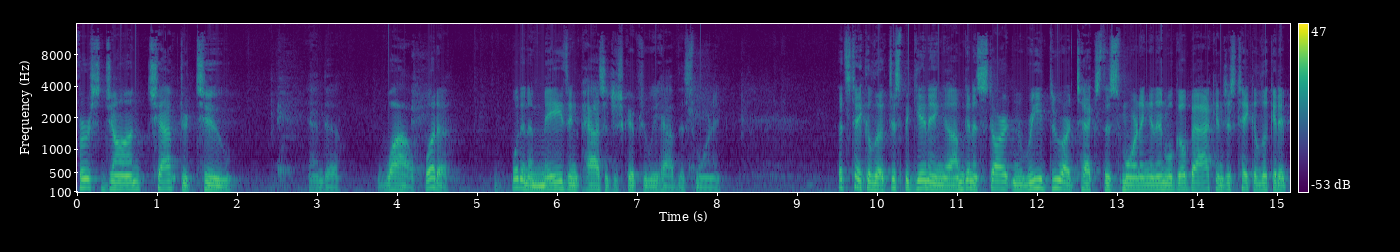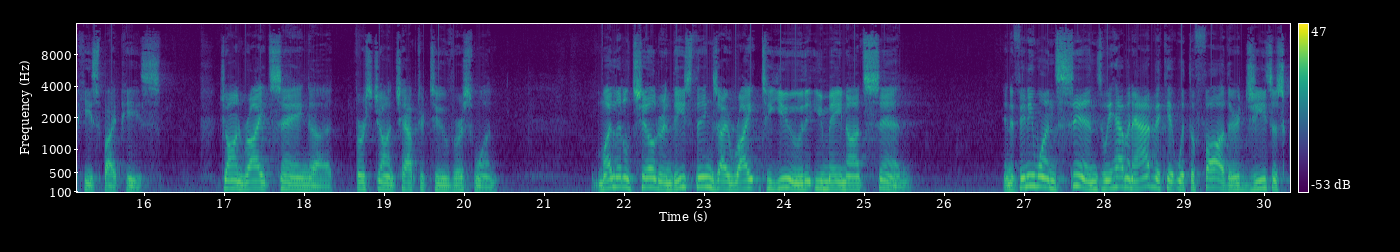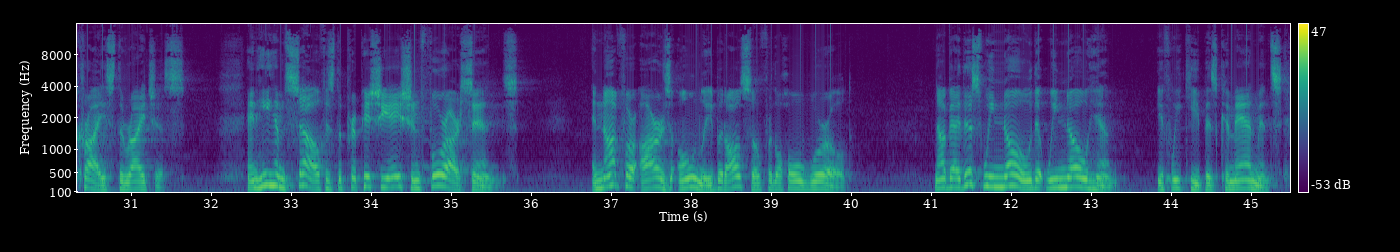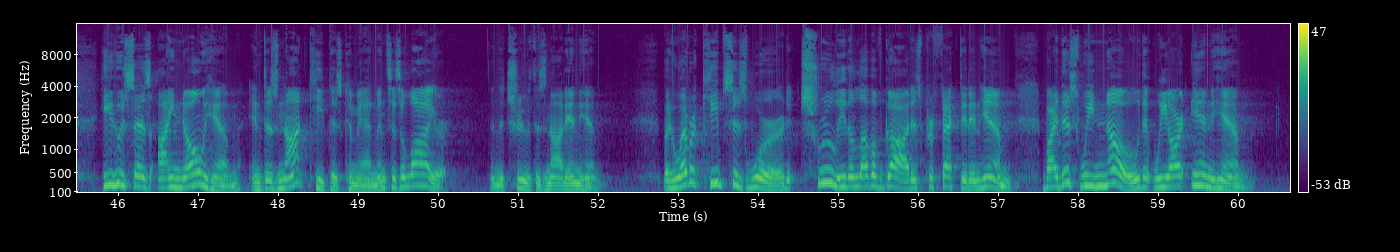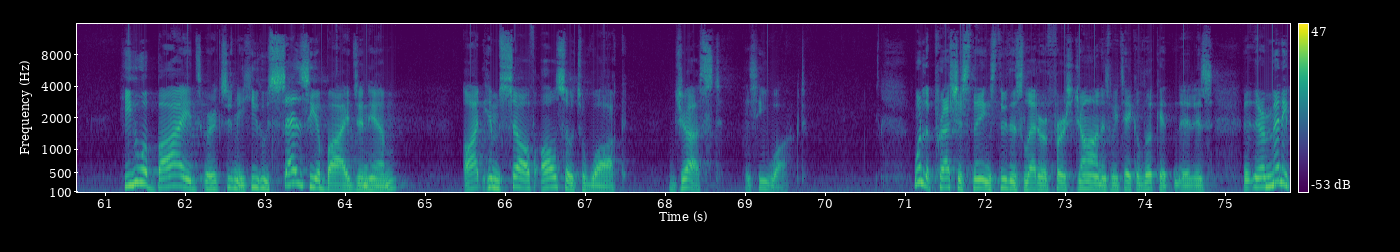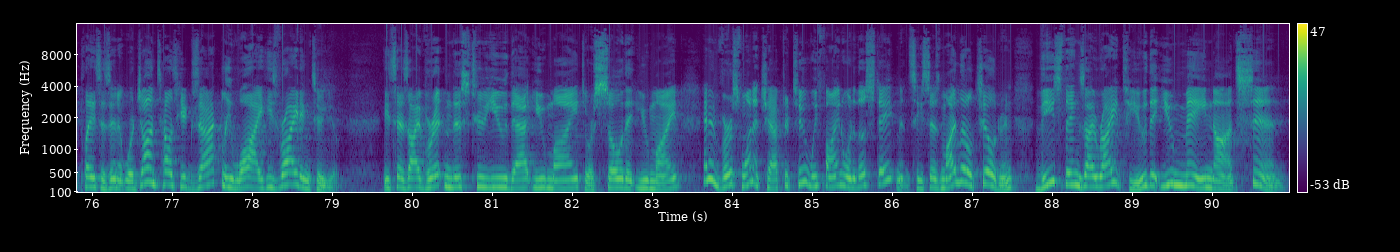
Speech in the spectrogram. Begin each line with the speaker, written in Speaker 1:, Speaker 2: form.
Speaker 1: 1 John chapter 2. And uh, wow, what, a, what an amazing passage of Scripture we have this morning. Let's take a look. Just beginning, uh, I'm going to start and read through our text this morning, and then we'll go back and just take a look at it piece by piece. John writes, saying, uh, 1 John chapter 2, verse 1. My little children, these things I write to you that you may not sin. And if anyone sins, we have an advocate with the Father, Jesus Christ the righteous. And he himself is the propitiation for our sins and not for ours only, but also for the whole world. Now, by this we know that we know him, if we keep his commandments. He who says, I know him, and does not keep his commandments is a liar, and the truth is not in him. But whoever keeps his word, truly the love of God is perfected in him. By this we know that we are in him. He who abides, or excuse me, he who says he abides in him, ought himself also to walk just as he walked. One of the precious things through this letter of 1 John, as we take a look at it, is there are many places in it where John tells you exactly why he's writing to you. He says, I've written this to you that you might, or so that you might. And in verse 1 of chapter 2, we find one of those statements. He says, My little children, these things I write to you that you may not sin.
